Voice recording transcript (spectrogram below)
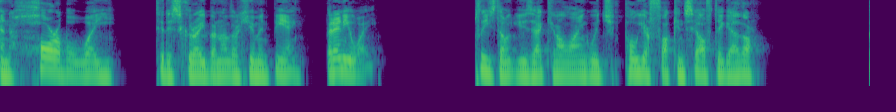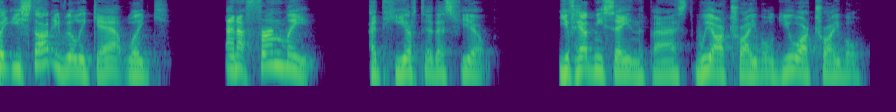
and horrible way to describe another human being. But anyway, please don't use that kind of language. Pull your fucking self together. But you start to really get like, and I firmly adhere to this view You've heard me say in the past, we are tribal, you are tribal.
